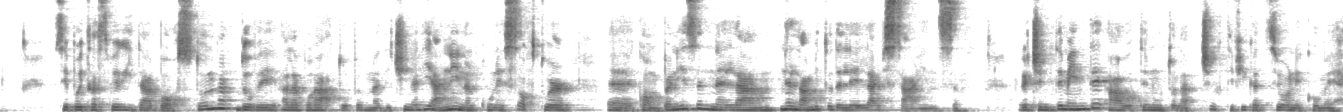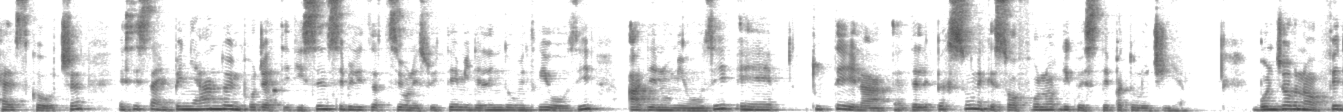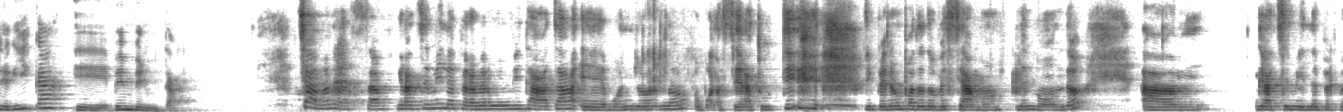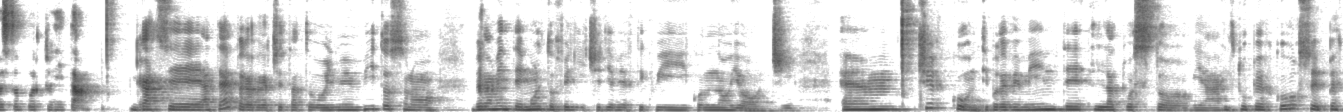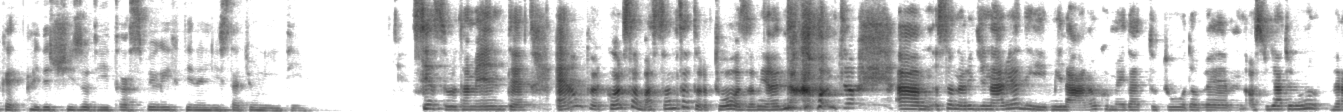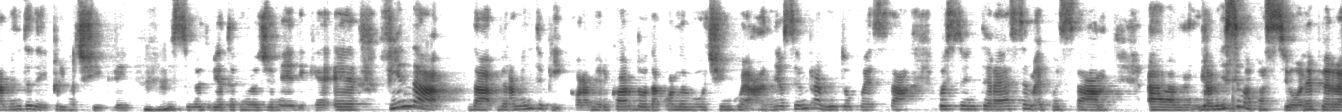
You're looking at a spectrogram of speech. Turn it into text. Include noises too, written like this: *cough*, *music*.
Si è poi trasferita a Boston dove ha lavorato per una decina di anni in alcune software eh, companies nella, nell'ambito delle life science. Recentemente ha ottenuto la certificazione come Health Coach e si sta impegnando in progetti di sensibilizzazione sui temi dell'endometriosi, adenomiosi e tutela eh, delle persone che soffrono di queste patologie. Buongiorno Federica e benvenuta. Ciao Vanessa, grazie mille per avermi invitata e buongiorno o buonasera a tutti, *laughs* dipende un po' da dove siamo nel mondo. Um, Grazie mille per questa opportunità. Grazie a te per aver accettato il mio invito, sono veramente molto felice di averti qui con noi oggi. Um, ci racconti brevemente la tua storia, il tuo percorso e perché hai deciso di trasferirti negli Stati Uniti? Sì, assolutamente. È un percorso abbastanza tortuoso, mi rendo *laughs* conto. Um, sono originaria di Milano, come hai detto tu, dove ho studiato in uno veramente dei primi cicli mm-hmm. di studio di biotecnologie mediche e fin da da veramente piccola, mi ricordo da quando avevo 5 anni, ho sempre avuto questa, questo interesse e questa um, grandissima passione per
